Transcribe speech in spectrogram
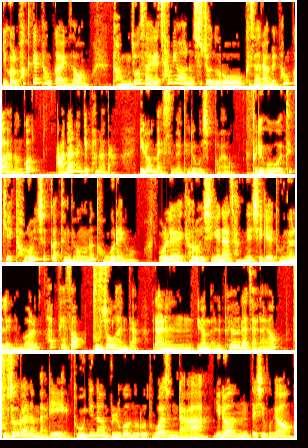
이걸 확대평가해서 경조사에 참여하는 수준으로 그 사람을 평가하는 건 안 하는 게 편하다. 이런 말씀을 드리고 싶어요. 그리고 특히 결혼식 같은 경우는 더 그래요. 원래 결혼식이나 장례식에 돈을 내는 걸 합해서 부조한다 라는 이런 말로 표현하잖아요. 부조라는 말이 돈이나 물건으로 도와준다 이런 뜻이고요.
